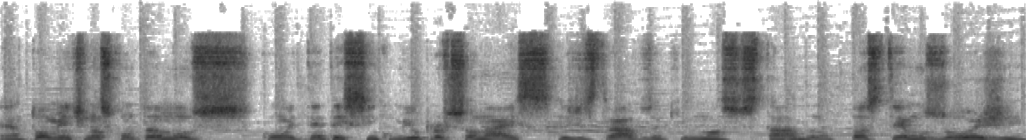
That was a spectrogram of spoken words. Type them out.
é, atualmente nós contamos com 85 mil profissionais registrados aqui no nosso estado. Né? Nós temos hoje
